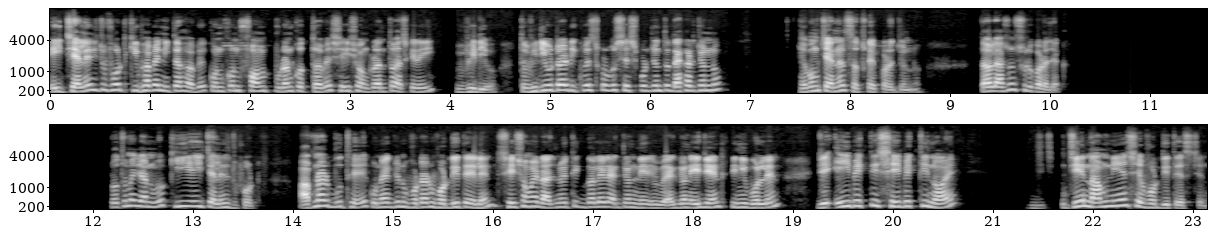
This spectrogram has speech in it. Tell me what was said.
এই চ্যালেঞ্জড ভোট কীভাবে নিতে হবে, কোন কোন ফর্ম পূরণ করতে হবে, সেই সংক্রান্ত আজকের এই ভিডিও তো ভিডিওটা রিকোয়েস্ট করব শেষ পর্যন্ত দেখার জন্য এবং চ্যানেল সাবস্ক্রাইব করার জন্য। তাহলে আসুন শুরু করা যাক। প্রথমে জানব কি এই চ্যালেঞ্জড ভোট আপনার বুথে কোনো একজন ভোটার ভোট দিতে এলেন, সেই সময় রাজনৈতিক দলের একজন একজন এজেন্ট তিনি বললেন যে, এই ব্যক্তি সেই ব্যক্তি নয় যে নাম নিয়ে সে ভোট দিতে এসছেন।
